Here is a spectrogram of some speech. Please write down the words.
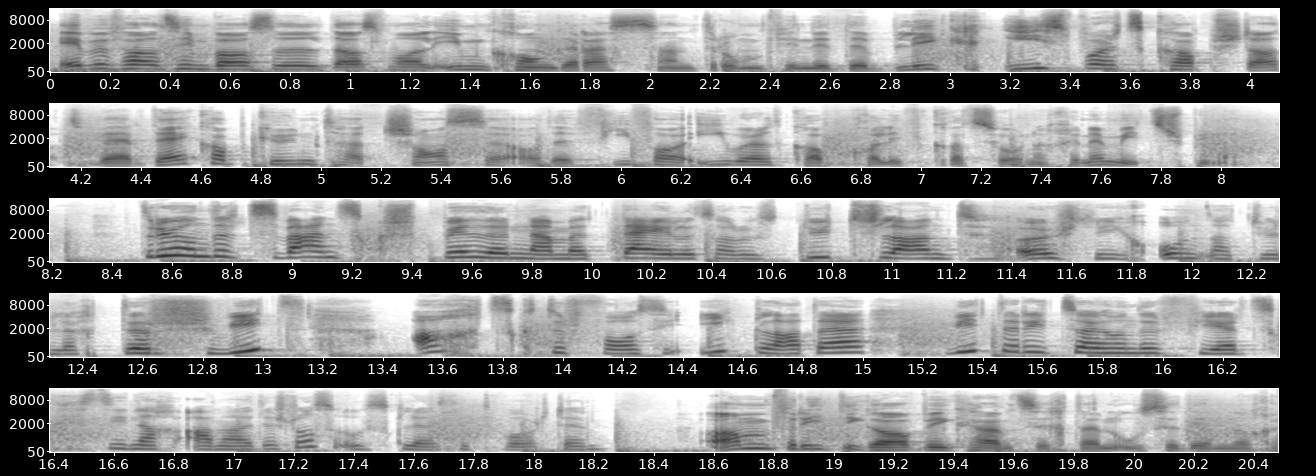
Ebenfalls in Basel, das mal im Kongresszentrum, findet der Blick eSports Cup statt. Wer den Cup gewinnt, hat die Chance, an den FIFA E-World Cup Qualifikationen mitzuspielen. 320 Spieler nehmen teil, also aus Deutschland, Österreich und natürlich der Schweiz. 80 davon sind eingeladen, weitere 240 sind nach Anmeldeschluss ausgelöst worden. Am Freitagabend haben sich dann außerdem noch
